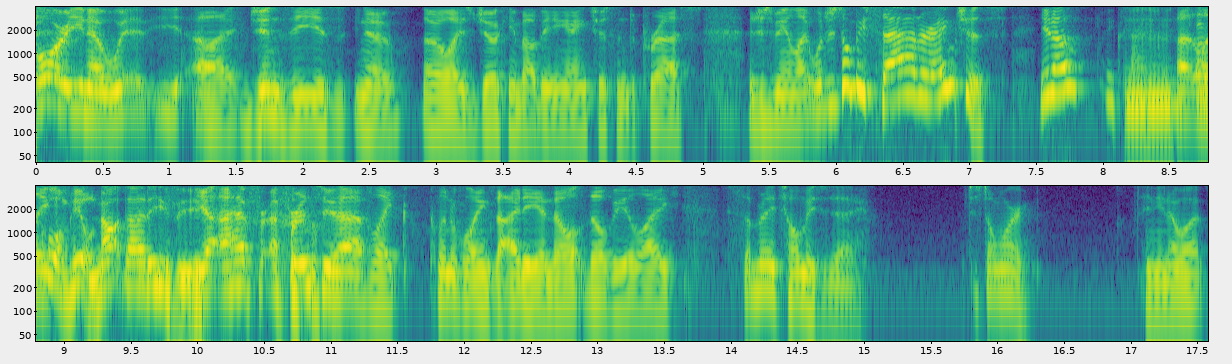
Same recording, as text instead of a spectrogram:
or you know uh, Gen Z is you know they're always joking about being anxious and depressed and just being like well just don't be sad or anxious you know exactly Uh, oh, like- cool, I'm healed. Not that easy. yeah I have fr- friends who have like clinical anxiety and they'll they'll be like somebody told me today just don't worry and you know what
